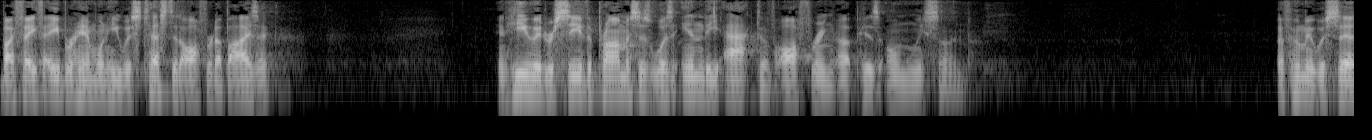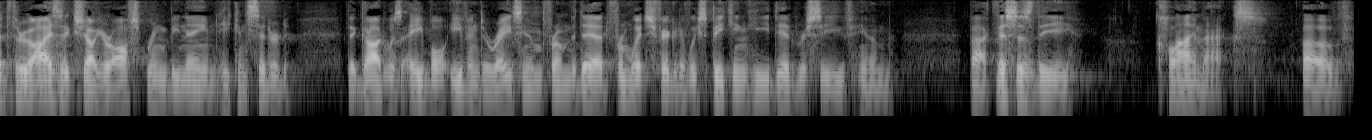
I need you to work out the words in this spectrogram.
By faith, Abraham, when he was tested, offered up Isaac. And he who had received the promises was in the act of offering up his only son, of whom it was said, Through Isaac shall your offspring be named. He considered that God was able even to raise him from the dead, from which, figuratively speaking, he did receive him back. This is the climax of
